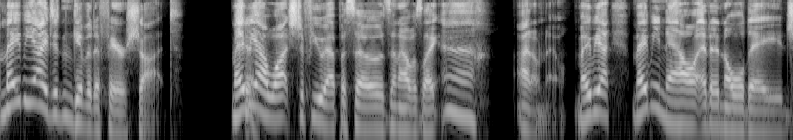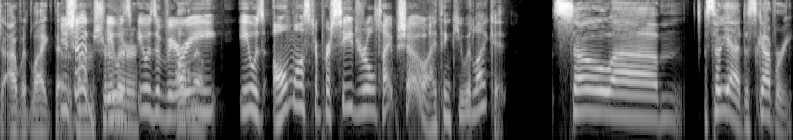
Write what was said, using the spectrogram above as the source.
maybe I didn't give it a fair shot. Maybe Should. I watched a few episodes and I was like, eh, I don't know. Maybe I maybe now at an old age I would like that. you should. I'm sure it was it was a very it was almost a procedural type show. I think you would like it. so um so yeah discovery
